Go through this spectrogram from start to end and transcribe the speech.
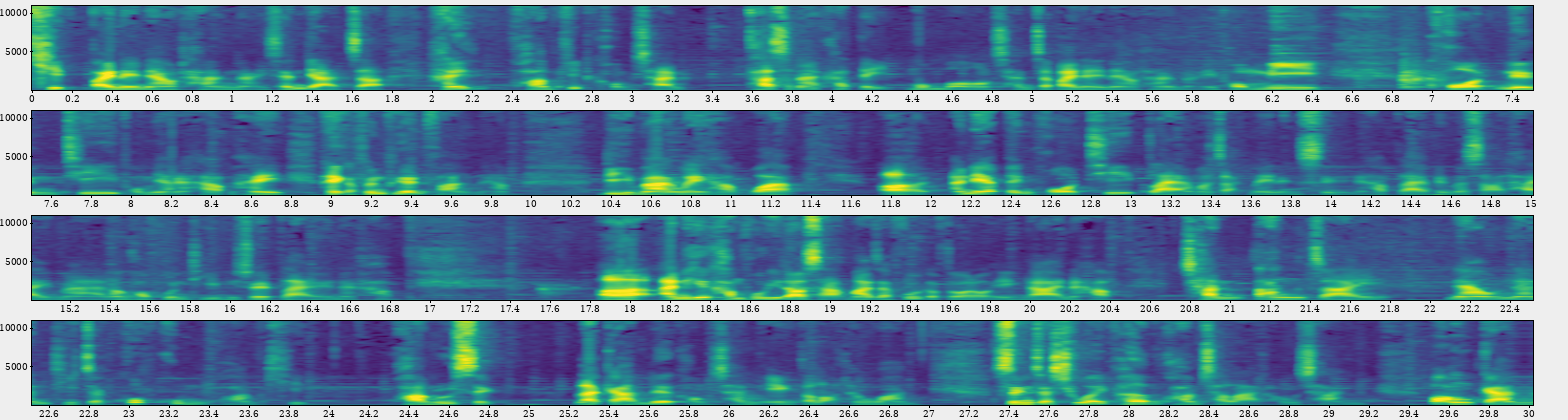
คิดไปในแนวทางไหน ฉันอยากจะให้ความคิดของฉันทัศนคติมุมมองฉันจะไปในแนวทางไหน ผมมี quote หนึ่งที่ผมอยากนะครับให้ให้กับเพื่อนๆฟังนะครับ ดีมากเลยครับว่าอันนี้เป็นโค้ดที่แปลมาจากในหนังสือนะครับ แปลเป็นภาษาไทยมาต้องขอบคุณทีมที่ช่วยแปลด้วยนะครับอันนี้คือคำพูดที่เราสามารถจะพูดกับตัวเราเองได้นะครับ ฉันตั้งใจ แน่วแน่นที่จะควบคุมความคิด ความรู้สึกและการเลือกของฉันเองตลอดทั้งวัน ซึ่งจะช่วยเพิ่มความฉลาดของฉัน ป้องกัน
